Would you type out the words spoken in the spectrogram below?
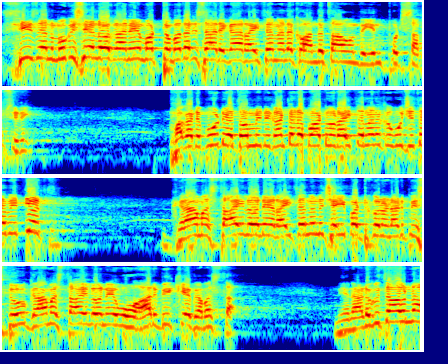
సీజన్ ముగిసేలోగానే మొట్టమొదటిసారిగా రైతన్నలకు అందుతా ఉంది ఇన్పుట్ సబ్సిడీ. పగటిపూటే తొమ్మిది గంటల పాటు రైతన్నలకు ఉచిత విద్యుత్. గ్రామ స్థాయిలోనే రైతన్నను చేయిపట్టుకుని నడిపిస్తూ గ్రామ స్థాయిలోనే ఓ ఆర్బీకే వ్యవస్థ. నేను అడుగుతా ఉన్నా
